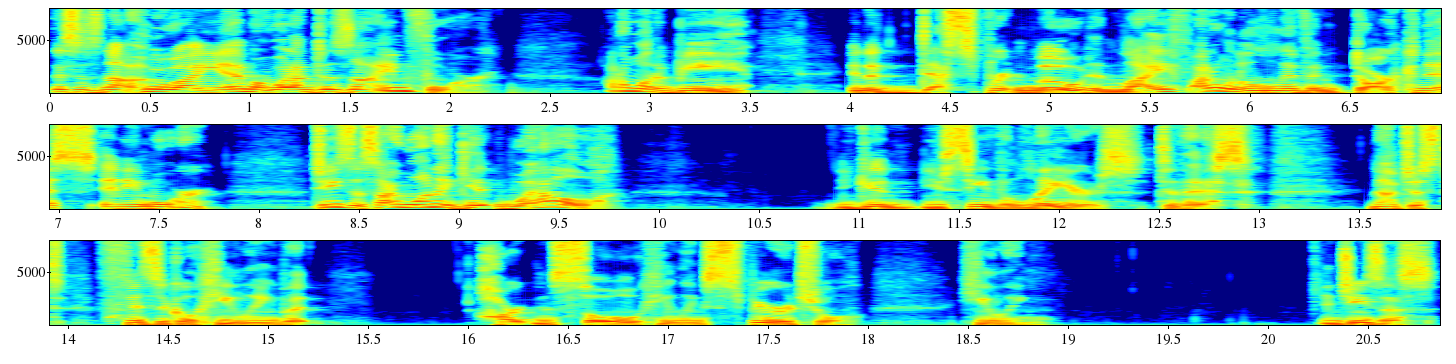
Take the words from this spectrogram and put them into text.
This is not who I am or what I'm designed for. I don't want to be in a desperate mode in life. I don't want to live in darkness anymore. Jesus, I want to get well. Again, you see the layers to this. Not just physical healing, but heart and soul healing, spiritual healing. And Jesus,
